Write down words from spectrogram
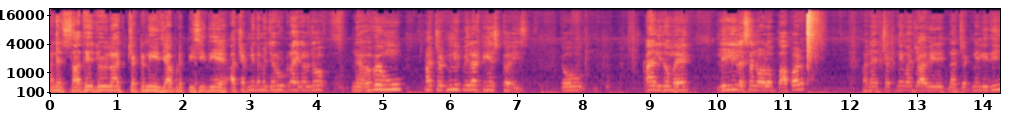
અને સાથે જોઈ લો આ ચટણી જે આપણે પીસી દઈએ. આ ચટણી તમે જરૂર ટ્રાય કરજો. ને હવે હું આ ચટણી પહેલાં ટેસ્ટ કરીશ. તો આ લીધો મેં લીલી લસણવાળો પાપડ અને ચટણીમાં જો આવી રીતના ચટણી લીધી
